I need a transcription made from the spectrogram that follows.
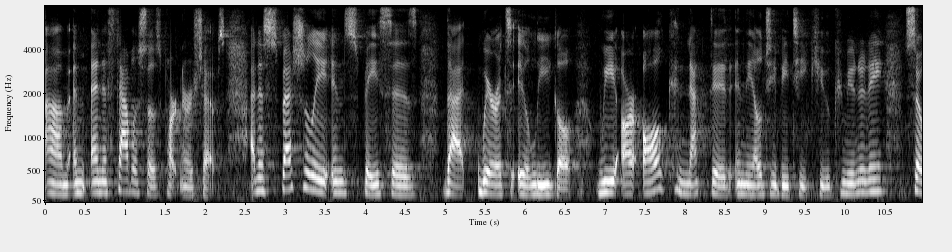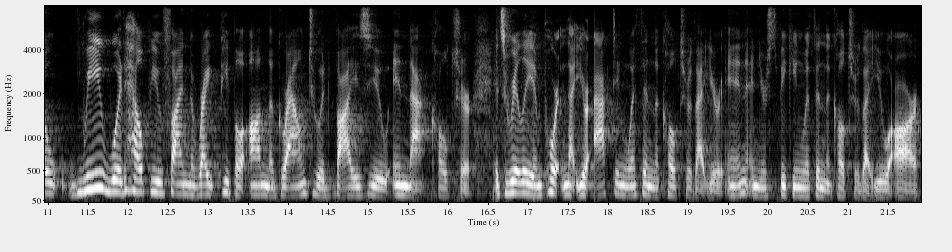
um, and, and, establish those partnerships. And especially in spaces that where it's illegal. We are all connected in the LGBTQ community, so we would help you find the right people on the ground to advise you in that culture. It's really important that you're acting within the culture that you're in and you're speaking within the culture that you are.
